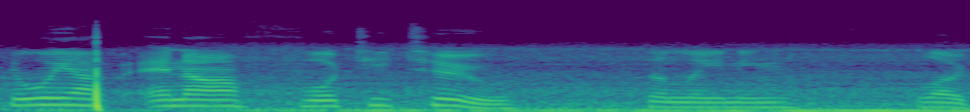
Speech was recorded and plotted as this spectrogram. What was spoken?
Here we have NR42, the leaning loco.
